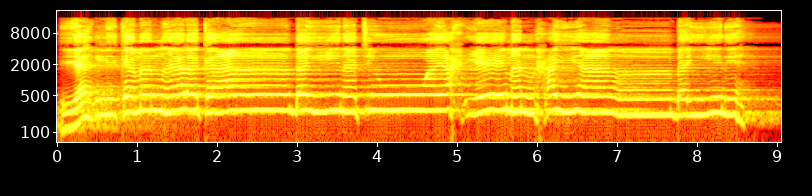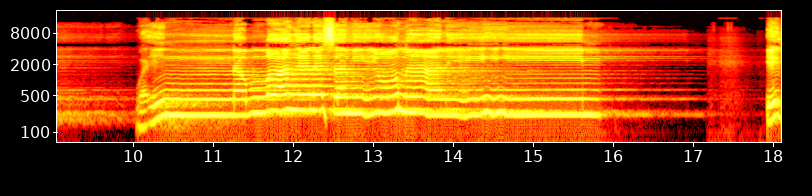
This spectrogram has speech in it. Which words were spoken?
ليهلك من هلك عن بينة ويحيي من حي عن بينه. وإن الله لسميع عليم. إذ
